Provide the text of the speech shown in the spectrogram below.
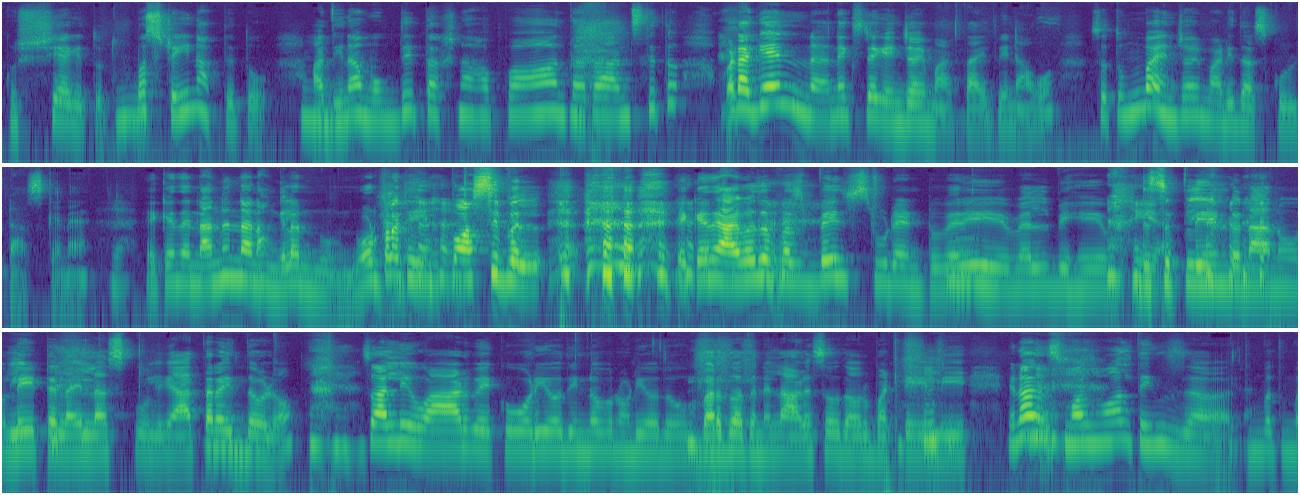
ಖುಷಿಯಾಗಿತ್ತು ತುಂಬ ಸ್ಟ್ರೈನ್ ಆಗ್ತಿತ್ತು. ಆ ದಿನ ಮುಗ್ದಿದ ತಕ್ಷಣ ಹಪ್ಪ ಅಂತ ಅನಿಸ್ತಿತ್ತು. ಬಟ್ ಅಗೇನ್ ನೆಕ್ಸ್ಟ್ ಡೇಗೆ ಎಂಜಾಯ್ ಮಾಡ್ತಾ ಇದ್ವಿ ನಾವು. ಸೊ ತುಂಬ ಎಂಜಾಯ್ ಮಾಡಿದ ಸ್ಕೂಲ್ ಟಾಸ್ಕೇನೆ ಯಾಕೆಂದರೆ ನನ್ನನ್ನು ನಾನು ಹಾಗೆಲ್ಲ ನೋಡ್ಕೊಳಕ್ಕೆ ಇಂಪಾಸಿಬಲ್ ಯಾಕೆಂದರೆ I was a first bench student very well behave disciplined ನಾನು ಲೇಟ್ ಎಲ್ಲ ಎಲ್ಲ ಸ್ಕೂಲ್ಗೆ ಆ ಥರ ಇದ್ದವಳು. ಸೊ ಅಲ್ಲಿ ಆಡಬೇಕು ಹೊಡಿಯೋದು ಇನ್ನೊಬ್ರು ಹೊಡಿಯೋದು ಬರೆದು ಅದನ್ನೆಲ್ಲ ಅಳಿಸೋದು ಅವ್ರ ಬಟ್ಟೆಯಲ್ಲಿ. ಏನೋ ಸ್ಮಾಲ್ ಸ್ಮಾಲ್ ಥಿಂಗ್ಸ್ ತುಂಬ ತುಂಬ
